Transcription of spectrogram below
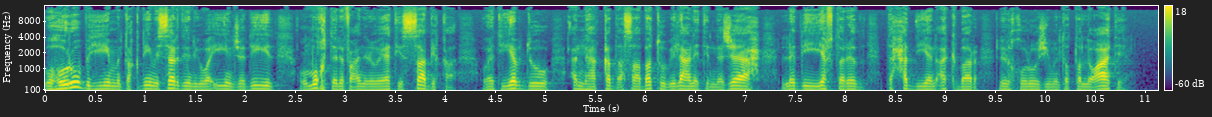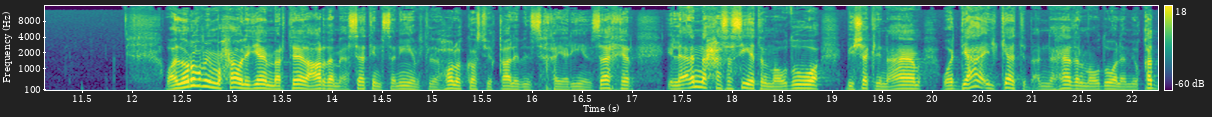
وهروبه من تقديم سرد روائي جديد ومختلف عن رواياته السابقة والتي يبدو أنها قد أصابته بلعنة النجاح الذي يفترض تحديا أكبر للخروج من تطلعاته. وعلى الرغم من محاولة يان مارتيل عرض مأساة إنسانية مثل الهولوكوست في قالب خيالي ساخر إلا أن حساسية الموضوع بشكل عام وادعاء الكاتب أن هذا الموضوع لم يقدم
